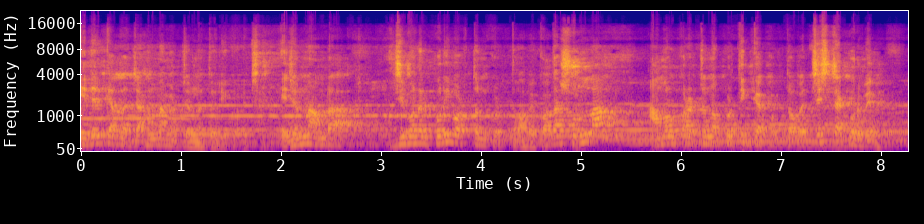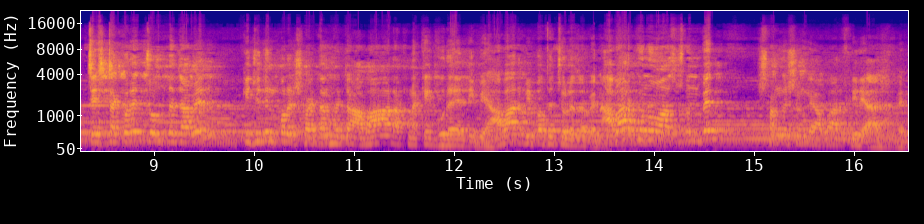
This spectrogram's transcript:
এদেরকে আল্লাহ জাহান্নামের জন্য তৈরি করেছেন। এই জন্য আমরা জীবনের পরিবর্তন করতে হবে। কথা শুনলাম, আমল করার জন্য প্রতিজ্ঞা করতে হবে, চেষ্টা করবেন। চেষ্টা করে চলতে যাবেন, কিছুদিন পরে শয়তান হয়তো আবার আপনাকে ঘুরে দিবে, আবার বিপদে চলে যাবেন, আবার কোনো আওয়াজ শুনবেন, সঙ্গে সঙ্গে আবার ফিরে আসবেন।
